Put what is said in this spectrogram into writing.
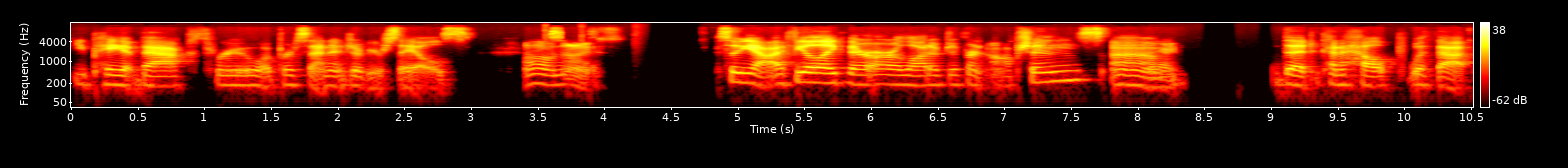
you pay it back through a percentage of your sales. Oh nice. so yeah i feel like there are a lot of different options um, right. that kind of help with that.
